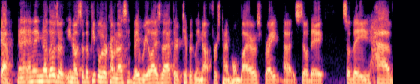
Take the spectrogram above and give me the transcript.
Yeah, and, and, you know those are you know so the people who are coming to us they realize that they're typically not first time home buyers, right? Uh, so they so they have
